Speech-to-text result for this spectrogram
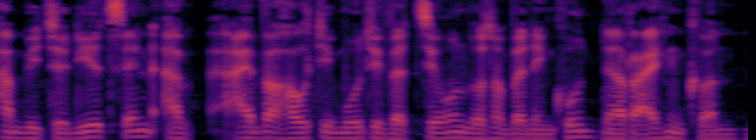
ambitioniert sind, einfach auch die Motivation, was man bei den Kunden erreichen kann.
